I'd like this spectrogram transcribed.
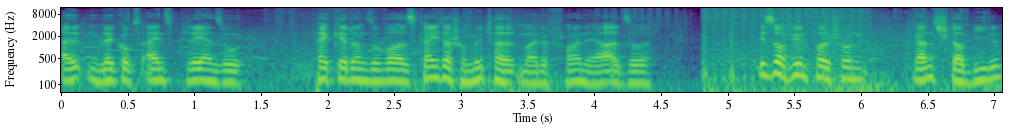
alten Black Ops 1 Playern so Packet und sowas, kann ich da schon mithalten, meine Freunde, ja. Also ist auf jeden Fall schon ganz stabil.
